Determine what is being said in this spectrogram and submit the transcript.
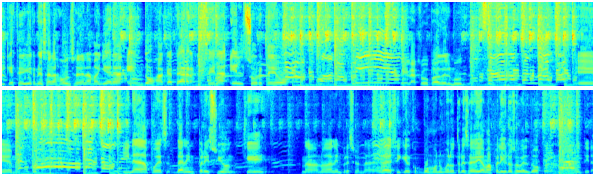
Y que este viernes a las 11 de la mañana en Doha, Qatar, será el sorteo de la Copa del Mundo. Eh, y nada, pues da la impresión que. No, no da la impresión nada. Iba a decir que el bombo número 3 se veía más peligroso que el 2, pero no es mentira.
